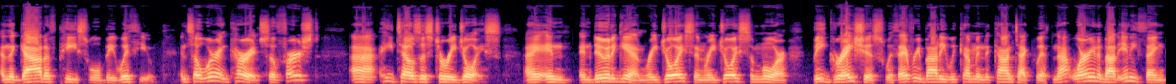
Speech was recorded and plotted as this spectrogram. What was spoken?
and the God of peace will be with you. And so we're encouraged. So, first, uh, he tells us to rejoice uh, and, and do it again. Rejoice and rejoice some more. Be gracious with everybody we come into contact with, not worrying about anything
